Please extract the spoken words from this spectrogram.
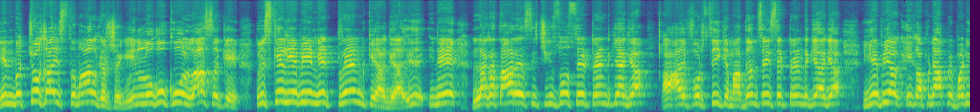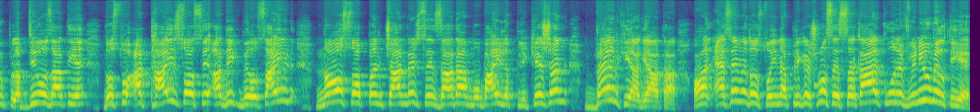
इन बच्चों का इस्तेमाल कर सके, इन लोगों को ला सके। तो इसके लिए भी इन्हें ट्रेंड किया गया। इन्हें लगातार ऐसी चीज़ों से ट्रेंड किया गया। आई फोर सी के माध्यम से इसे ट्रेंड किया गया। यह भी एक अपने आप में बड़ी उपलब्धि हो जाती है। दोस्तों 2800 से अधिक वेबसाइट, नौ से ज़्यादा मोबाइल एप्लीकेशन बैन किया गया था। और ऐसे में दोस्तों, इन एप्लीकेशनों से सरकार को रेवेन्यू मिलती है।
